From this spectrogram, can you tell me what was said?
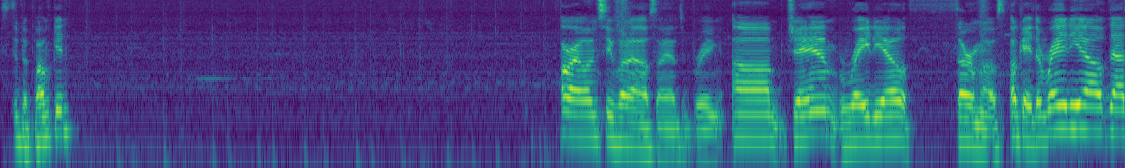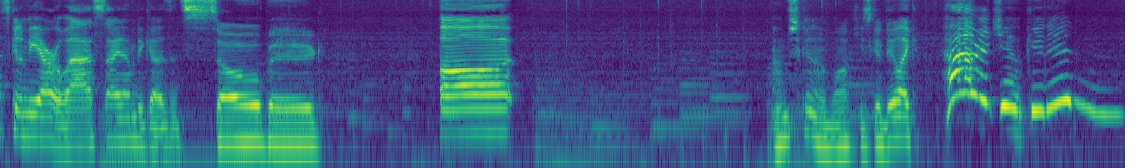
Stupid pumpkin. Alright, let's see what else I have to bring. Um, jam, radio, thermos. Okay, the radio, that's gonna be our last item because it's so big. Uh... I'm just gonna walk. He's gonna be like, How did you get in?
